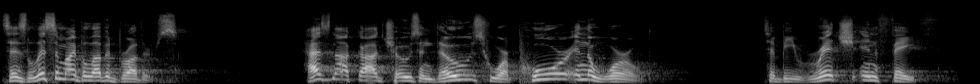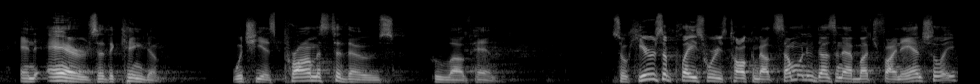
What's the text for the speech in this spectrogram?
says, Listen, my beloved brothers, has not God chosen those who are poor in the world to be rich in faith and heirs of the kingdom, which he has promised to those who love him? So here's a place where he's talking about someone who doesn't have much financially,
